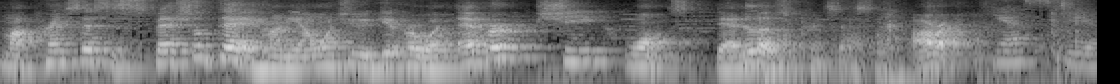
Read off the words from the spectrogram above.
my princess's special day, honey. I want you to give her whatever she wants. Daddy loves you, Princess. All right. Yes, dear.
